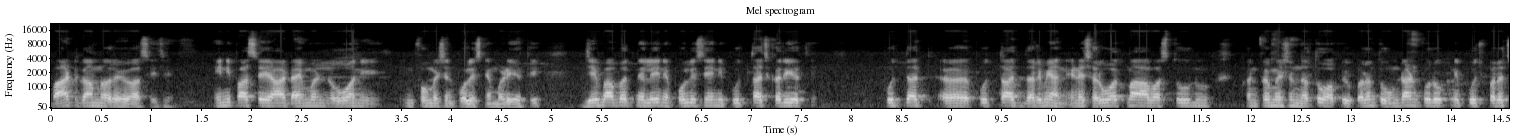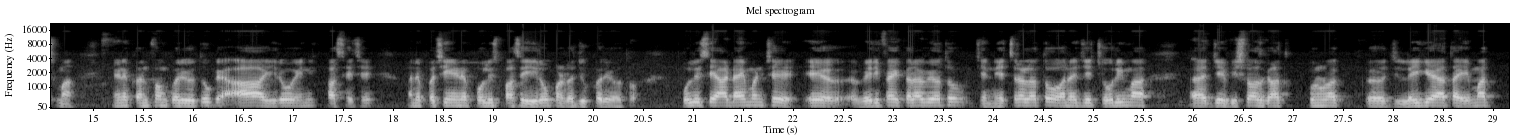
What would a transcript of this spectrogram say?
બાંટ ગામનો રહેવાસી છે. એની પાસે આ ડાયમંડ હોવાની ઇન્ફોર્મેશન પોલીસને મળી હતી. જે બાબતને લઈને પોલીસે એની પૂછતાછ કરી હતી. પૂછતાછ પૂછતાછ દરમિયાન એણે શરૂઆતમાં આ વસ્તુનું કન્ફર્મેશન નહોતું આપ્યું, પરંતુ ઊંડાણપૂર્વકની પૂછપરછમાં એણે કન્ફર્મ કર્યું હતું કે આ હીરો એની પાસે છે અને પછી એણે પોલીસ પાસે હીરો પણ રજૂ કર્યો હતો. પોલીસે આ ડાયમંડ છે એ વેરીફાઈ કરાવ્યો હતો, જે નેચરલ હતો અને જે ચોરીમાં જે વિશ્વાસઘાતપૂર્વક લઈ ગયા હતા એમાં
